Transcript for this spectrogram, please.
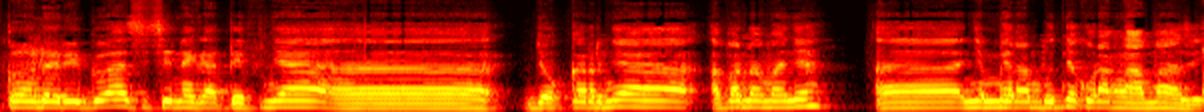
Kalau dari gua sisi negatifnya uh, Jokernya apa namanya? Uh, nyemir rambutnya kurang lama sih.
